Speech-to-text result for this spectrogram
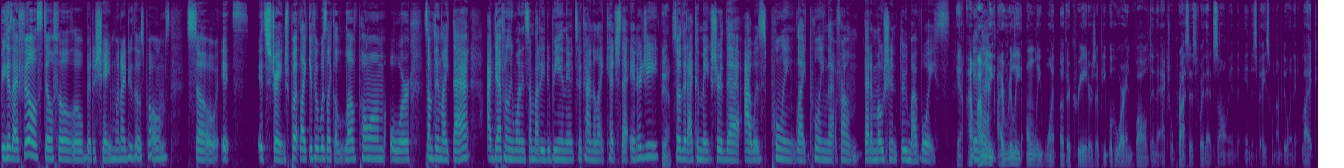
because I feel still feel a little bit of shame when I do those poems. So it's it's strange. But like if it was like a love poem or something like that, I definitely wanted somebody to be in there to kind of like catch that energy Yeah. so that I could make sure that I was pulling like pulling that from that emotion through my voice. Yeah, I, I only I really only want other creators or people who are involved in the actual process for that song in the in the space when I'm doing it. Like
